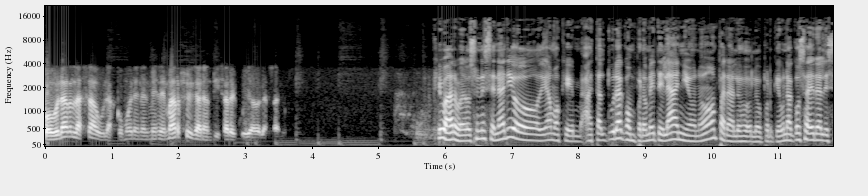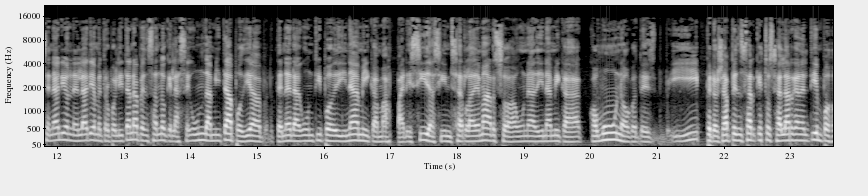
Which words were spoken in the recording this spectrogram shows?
poblar las aulas como era en el mes de marzo y garantizar el cuidado de la salud. Qué bárbaro, es un escenario, digamos, que a esta altura compromete el año, ¿no? Para lo, porque una cosa era el escenario en el área metropolitana pensando que la segunda mitad podía tener algún tipo de dinámica más parecida, sin ser la de marzo, a una dinámica común, o de- y, pero ya pensar que esto se alarga en el tiempo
